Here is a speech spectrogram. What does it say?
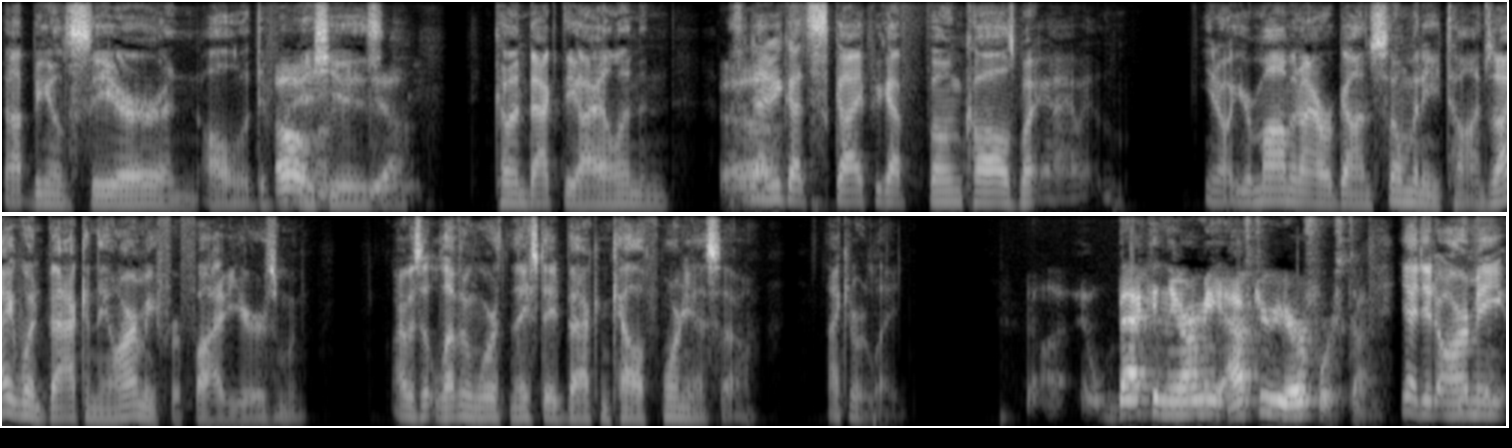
not being able to see her and all the different oh, issues. Yeah. Coming back to the island, and I said, "Now you got Skype, you got phone calls." My, you know, your mom and I were gone so many times. And I went back in the army for five years. And I was at Leavenworth, and they stayed back in California, so I can relate back in the army after your Air Force time? Yeah, I did Army,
